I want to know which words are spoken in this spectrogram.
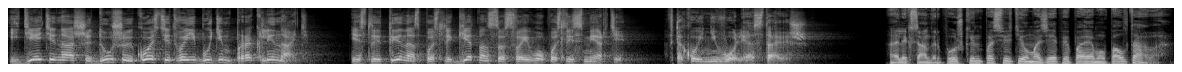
и дети наши, душу и кости твои будем проклинать, если ты нас после гетманства своего, после смерти, в такой неволе оставишь». Александр Пушкин посвятил Мазепе поэму «Полтава».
